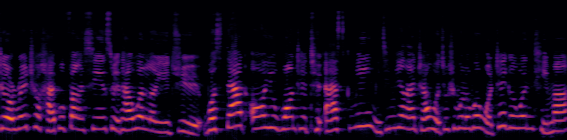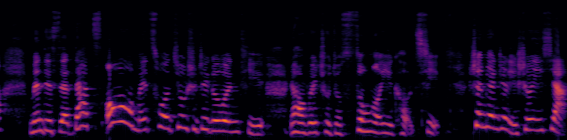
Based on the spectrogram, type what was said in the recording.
时候，Rachel 还不放心，所以她问了一句：“Was that all you wanted to ask me？你今天来找我就是为了问我这个问题吗？”Mandy said, "That's all，没错，就是这个问题。然后 Rachel 就松了一口气。顺便这里说一下，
